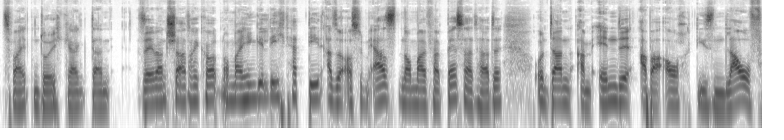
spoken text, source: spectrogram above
zweiten Durchgang dann selber einen Startrekord nochmal hingelegt hat, den also aus dem ersten nochmal verbessert hatte und dann am Ende aber auch diesen Lauf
